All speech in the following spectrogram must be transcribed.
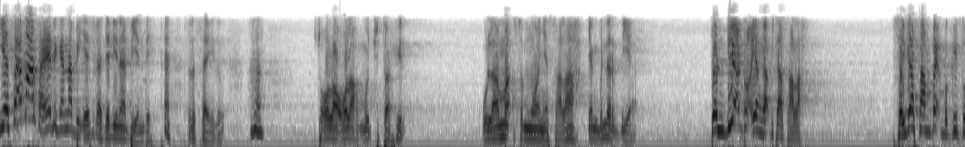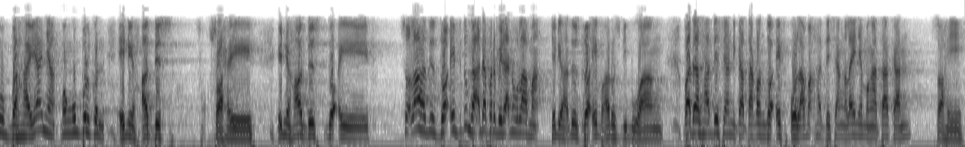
Ya sama saya dengan Nabi. Ya sudah jadi Nabi ente. selesai itu. Seolah-olah mujtahid. Ulama semuanya salah. Yang benar dia. Dan dia tok yang nggak bisa salah. Sehingga sampai begitu bahayanya mengumpulkan ini hadis sahih, ini hadis doif. Seolah hadis doif itu nggak ada perbedaan ulama. Jadi hadis doif harus dibuang. Padahal hadis yang dikatakan doif, ulama hadis yang lainnya mengatakan sahih.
